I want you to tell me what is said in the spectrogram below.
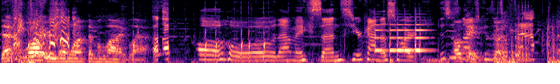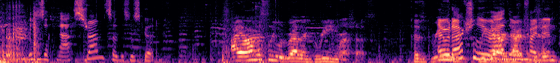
That's why we don't want them alive last. Oh, that makes sense. You're kind of smart. This is Okay, nice because it's a fast. This is a fast strength, so this is good. I honestly would rather green rush us. Because green I would actually we get our rather if I didn't.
